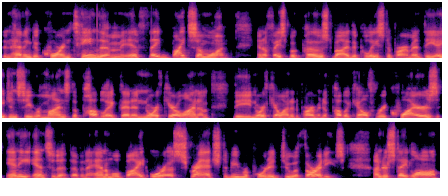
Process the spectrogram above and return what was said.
than having to quarantine them if they bite someone. In a Facebook post by the police department, the agency reminds the public that in North Carolina, the North Carolina Department of Public Health requires any incident of an animal bite or a scratch to be reported to authorities. Under state law,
